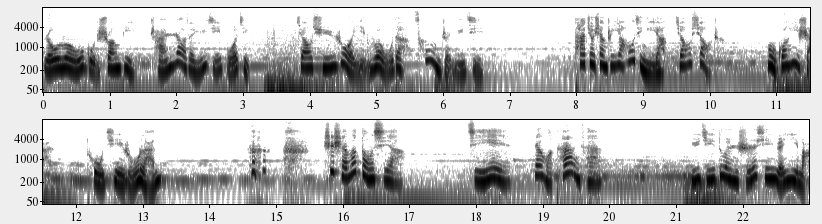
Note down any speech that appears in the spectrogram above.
柔弱无骨的双臂缠绕在虞姬脖颈，娇躯若隐若无的蹭着虞姬。他就像只妖精一样娇笑着，目光一闪，吐气如兰。呵呵，是什么东西啊？急，让我看看。虞姬顿时心猿意马，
